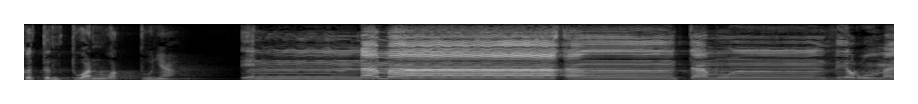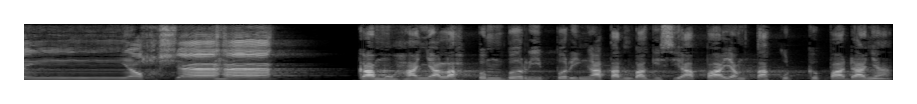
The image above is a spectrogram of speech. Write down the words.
ketentuan waktunya. Innama anta munziru man yakhshaha Kamu hanyalah pemberi peringatan bagi siapa yang takut kepadanya,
